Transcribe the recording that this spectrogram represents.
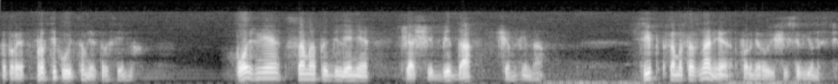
которое практикуется в некоторых семьях? Позднее самоопределение чаще беда, чем вина. Тип самосознания, формирующийся в юности,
